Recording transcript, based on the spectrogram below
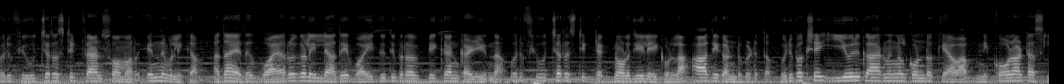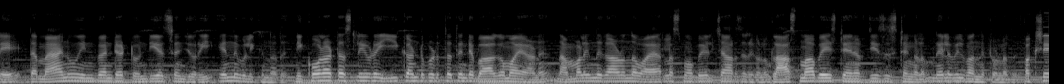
ഒരു ഫ്യൂച്ചറിസ്റ്റിക് ട്രാൻസ്ഫോമർ എന്ന് വിളിക്കാം. അതായത് വയറുകളില്ലാതെ വൈദ്യുതി പ്രവഹിപ്പിക്കാൻ കഴിയുന്ന ഒരു ഫ്യൂച്ചറിസ്റ്റിക് ടെക്നോളജിയിലേക്കുള്ള ആദ്യ കണ്ടുപിടുത്തം. ഒരുപക്ഷെ ഈ ഒരു കാരണങ്ങൾ കൊണ്ടൊക്കെ ആവാം നിക്കോള ടെസ്ലയെ the man who invented twentieth century എന്ന് വിളിക്കുന്നത്. നിക്കോള ടെസ്ലയുടെ ഈ കണ്ടുപിടുത്തത്തിന്റെ ഭാഗമായാണ് നമ്മൾ ഇന്ന് കാണുന്ന വയർലെസ് മൊബൈൽ ചാർജറുകളും പ്ലാസ്മ ബേസ്ഡ് എനർജി സിസ്റ്റങ്ങളും നിലവിൽ വന്നിട്ടുള്ളത്. പക്ഷേ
